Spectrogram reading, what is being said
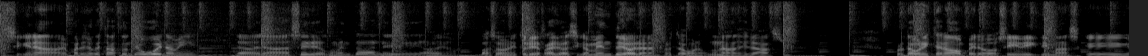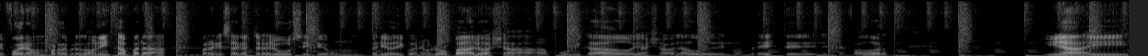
Así que nada, me pareció que está bastante buena a mí la, serie documental. Eh, basada en una historia real, básicamente. Hablan una de las protagonistas, no, pero sí, víctimas que, fueron un par de protagonistas para, para que salga esto a la luz y que un periódico en Europa lo haya publicado y haya hablado del hombre este, del estafador. Y nada, y,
